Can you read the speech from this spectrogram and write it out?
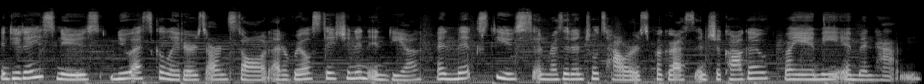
In today's news, new escalators are installed at a rail station in India, and mixed use and residential towers progress in Chicago, Miami, and Manhattan.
